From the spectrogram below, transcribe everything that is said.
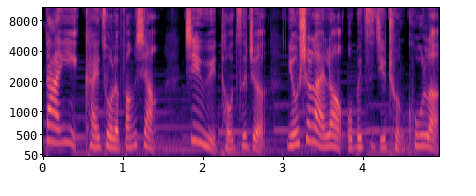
大意开错了方向，寄语投资者：牛市来了，我被自己蠢哭了。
